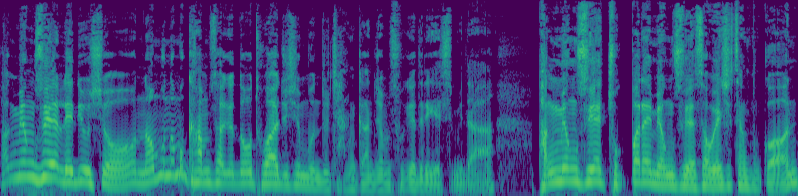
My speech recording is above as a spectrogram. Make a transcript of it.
박명수의 라디오쇼 너무너무 감사하게도 도와주신 분들 잠깐 좀 소개해드리겠습니다. 박명수의 족발의 명수에서 외식 상품권,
